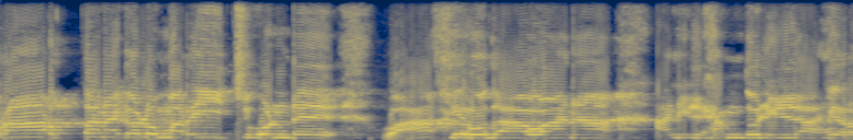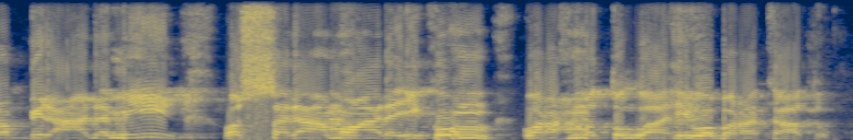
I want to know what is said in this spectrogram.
പ്രാർത്ഥനകളും അറിയിച്ചുകൊണ്ട് വാഹിറുദാവാന അനിൽഹമുല്ലാഹി റബ്ബിൽ ആലമീൻ. വസ്സലാമു അലൈക്കും വറഹ്മത്തുള്ളാഹി വബറകാതുഹു.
